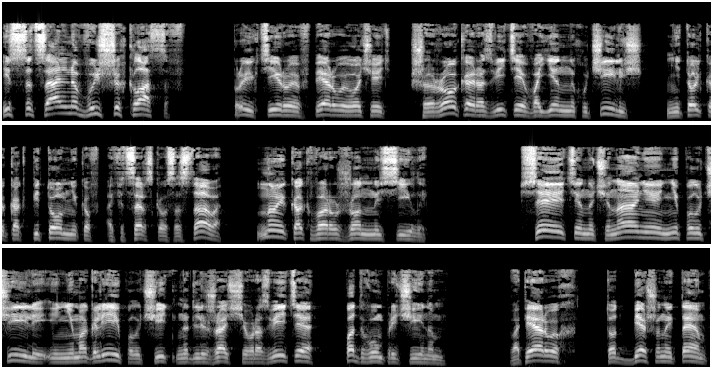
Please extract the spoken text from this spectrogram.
из социально высших классов, проектируя в первую очередь широкое развитие военных училищ не только как питомников офицерского состава, но и как вооруженной силы. Все эти начинания не получили и не могли получить надлежащего развития по двум причинам. Во-первых, тот бешеный темп,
